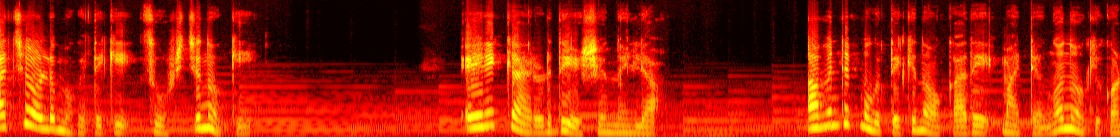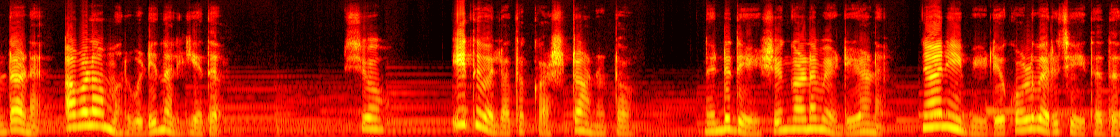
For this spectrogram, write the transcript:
അച്ഛൻ അവളുടെ മുഖത്തേക്ക് സൂക്ഷിച്ചു നോക്കി. എനിക്കാരോട് ദേഷ്യമൊന്നുമില്ല അവന്റെ മുഖത്തേക്ക് നോക്കാതെ മറ്റെങ്ങോ നോക്കിക്കൊണ്ടാണ് അവൾ ആ മറുപടി നൽകിയത്. ഷോ ഇത് വല്ലാത്ത കഷ്ടാണ് കേട്ടോ നിന്റെ ദേഷ്യം കാണാൻ വേണ്ടിയാണ് ഞാൻ ഈ വീഡിയോ കോൾ വരെ ചെയ്തത്.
